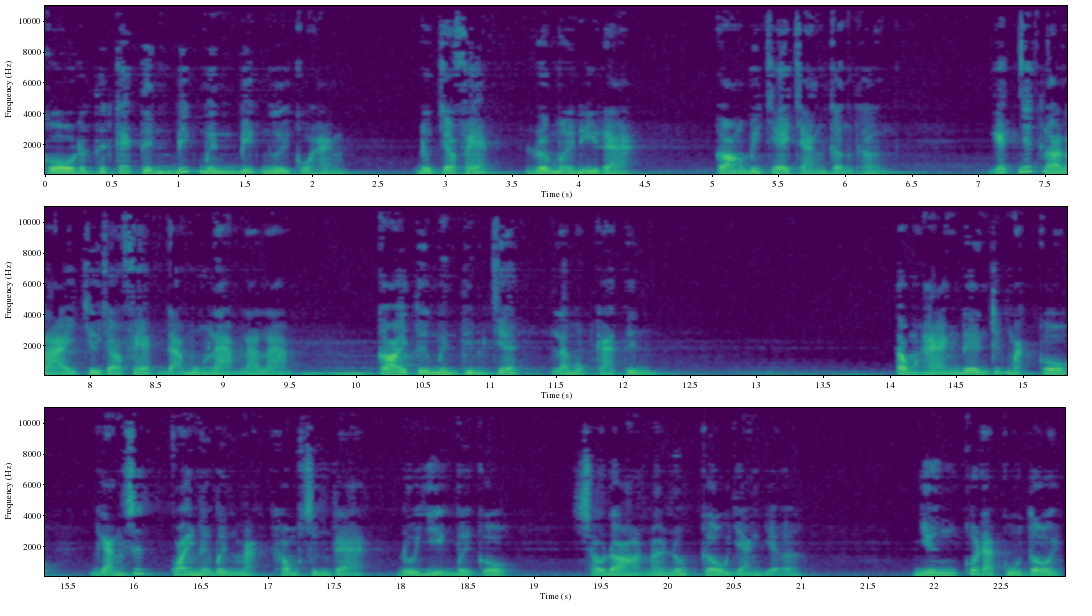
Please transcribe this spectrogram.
Cô rất thích cái tính biết mình biết người của hắn. Được cho phép rồi mới đi ra. Còn biết che chắn cẩn thận. ghét nhất lo lại chưa cho phép đã muốn làm là làm, coi tự mình tìm chết là một cá tính. Tông Hàng đến trước mặt cô, gắng sức quay nửa bên mặt không sưng ra, đối diện với cô. Sau đó nói nốt cầu dàn dở. Nhưng cô đã cứu tôi,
